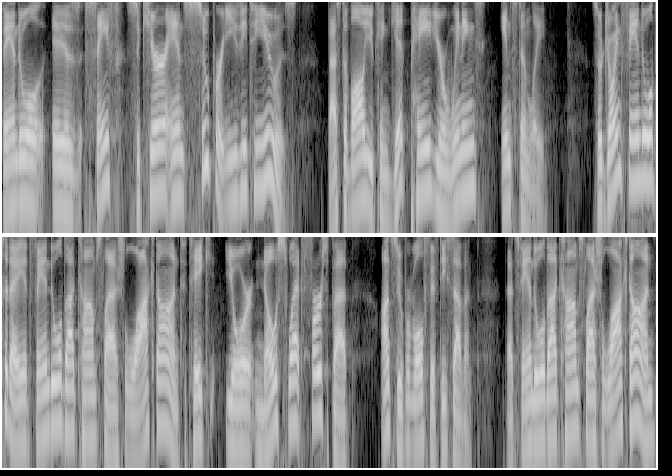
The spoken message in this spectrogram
FanDuel is safe, secure, and super easy to use. Best of all, you can get paid your winnings instantly. So join FanDuel today at fanduel.com slash locked on to take your no sweat first bet on Super Bowl 57. That's fanduel.com slash locked on.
